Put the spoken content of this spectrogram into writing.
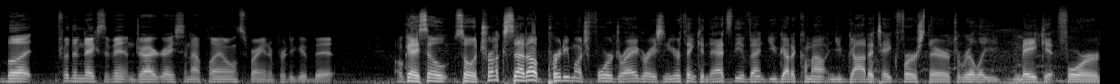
but for the next event in drag racing, I plan on spraying a pretty good bit. Okay, so so a truck set up pretty much for drag race, and you're thinking that's the event you got to come out and you got to take first there to really make it for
